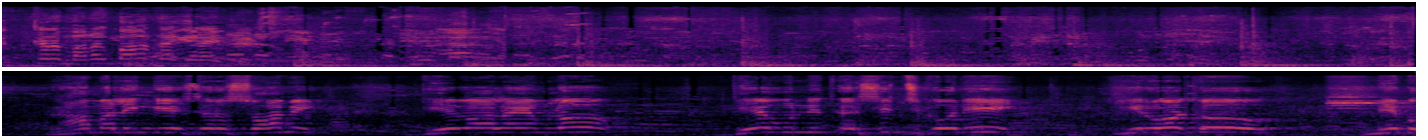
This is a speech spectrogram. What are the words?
అక్కడ మనకు బాగా దగ్గర అయిపోయాడు. రామలింగేశ్వర స్వామి దేవాలయంలో దేవుణ్ణి దర్శించుకొని ఈరోజు మేము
